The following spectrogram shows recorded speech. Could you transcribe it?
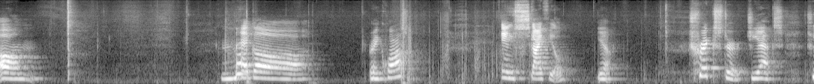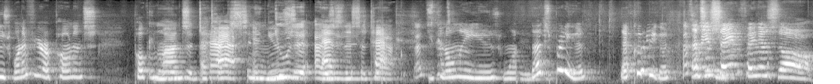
um Mega Rayquaza. in Sky Field. Yeah. Trickster GX. Choose one of your opponent's Pokemon's Pokemon's attacks, and, use it as, this attack. That's, You can only use one. That's pretty good. That could be good. That's That's, the same thing as the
